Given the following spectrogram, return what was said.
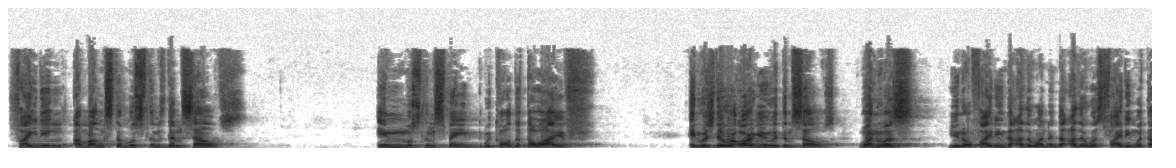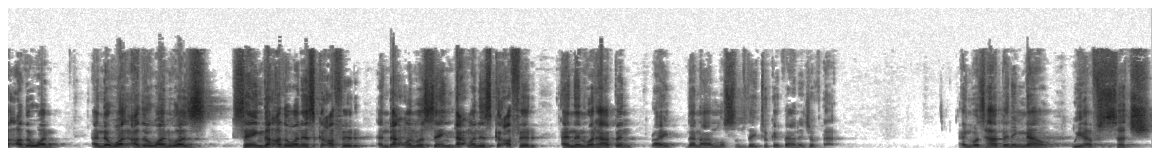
fighting amongst the Muslims themselves. In Muslim Spain, we call the tawa'if, in which they were arguing with themselves. One was, you know, fighting the other one, and the other was fighting with the other one, and the one other one was saying the other one is kafir, and that one was saying that one is kafir. And then what happened? Right? The non Muslims, they took advantage of that. And what's happening now? We have such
